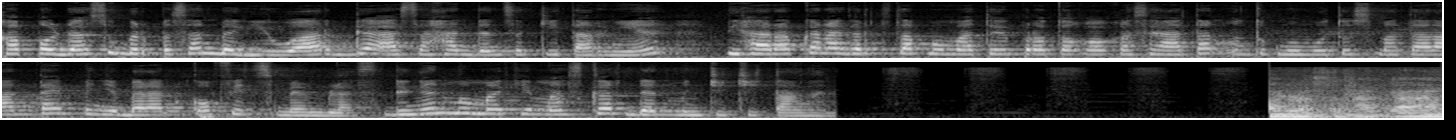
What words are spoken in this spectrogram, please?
Kapoldasu berpesan bagi warga Asahan dan sekitarnya diharapkan agar tetap mematuhi protokol kesehatan untuk memutus mata rantai penyebaran COVID-19 dengan memakai masker dan mencuci tangan. Melaksanakan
